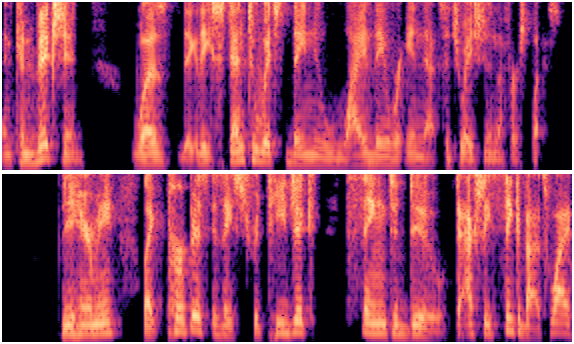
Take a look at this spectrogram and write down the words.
and conviction was the, extent to which they knew why they were in that situation in the first place. Do you hear me? Like, purpose is a strategic thing to do to actually think about. It's why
